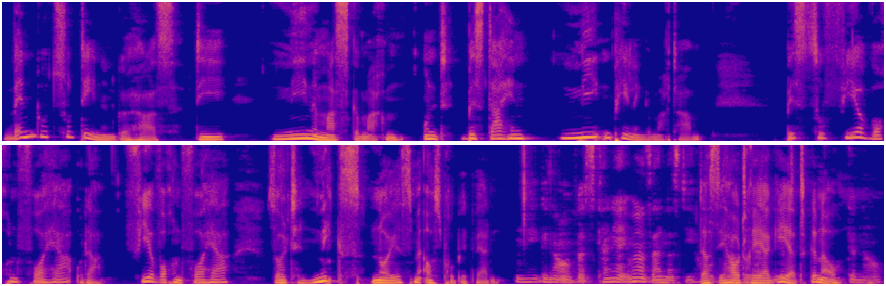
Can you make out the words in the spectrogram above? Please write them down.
wenn du zu denen gehörst, die nie eine Maske machen und bis dahin nie ein Peeling gemacht haben, bis zu vier Wochen vorher oder vier Wochen vorher sollte nichts Neues mehr ausprobiert werden. Nee, genau. Es kann ja immer sein, dass die Haut, dass die Haut reagiert. reagiert. Genau. Genau.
